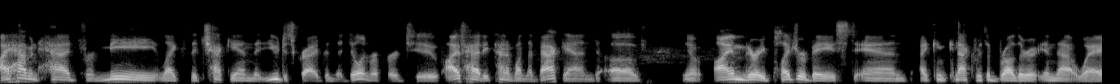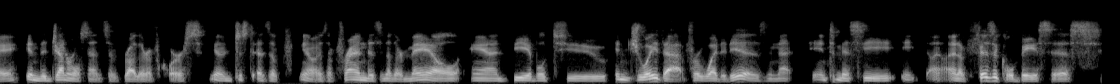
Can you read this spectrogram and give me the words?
I haven't had for me like the check in that you described and that Dylan referred to. I've had it kind of on the back end of you know i'm very pleasure based and i can connect with a brother in that way in the general sense of brother of course you know just as a you know as a friend as another male and be able to enjoy that for what it is. And that intimacy eh, on a physical basis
